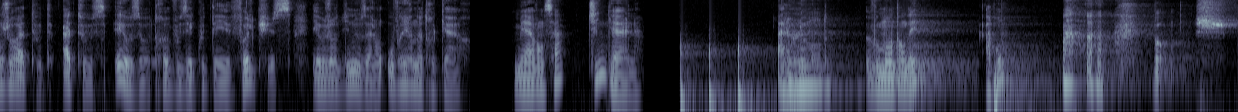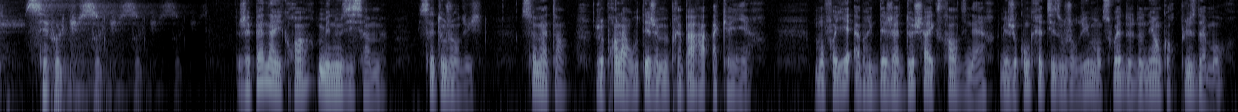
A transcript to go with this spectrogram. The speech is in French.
Bonjour à toutes, à tous et aux autres, vous écoutez Volcus et aujourd'hui nous allons ouvrir notre cœur. Mais avant ça, jingle. Allô le monde, vous m'entendez? Ah bon? Bon, chut, c'est Volcus. J'ai peine à y croire, mais nous y sommes. C'est aujourd'hui. Ce matin, je prends la route et je me prépare à accueillir. Mon foyer abrite déjà deux chats extraordinaires, mais je concrétise aujourd'hui mon souhait de donner encore plus d'amour.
